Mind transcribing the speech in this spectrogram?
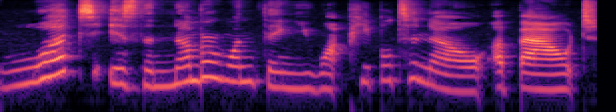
what is the number one thing you want people to know about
